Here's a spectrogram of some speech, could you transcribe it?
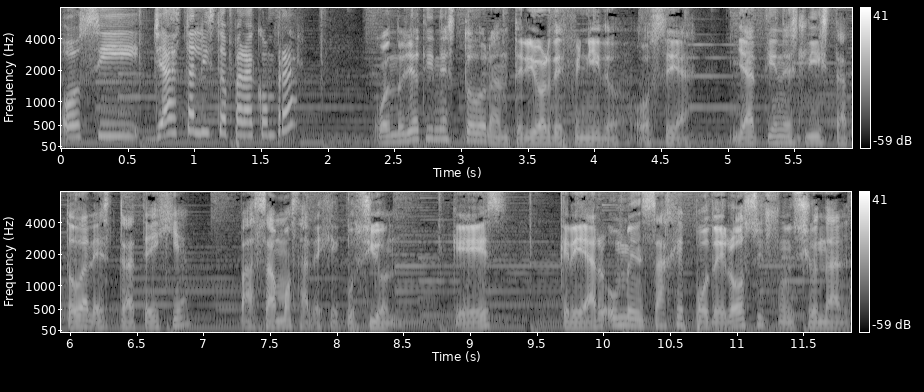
¿O si ya está listo para comprar? Cuando ya tienes todo lo anterior definido, o sea, ya tienes lista toda la estrategia, pasamos a la ejecución, que es crear un mensaje poderoso y funcional.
